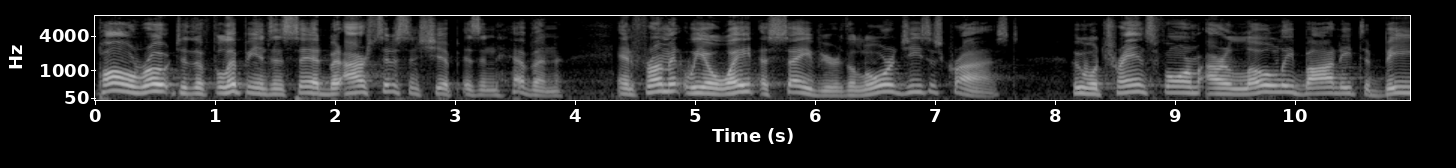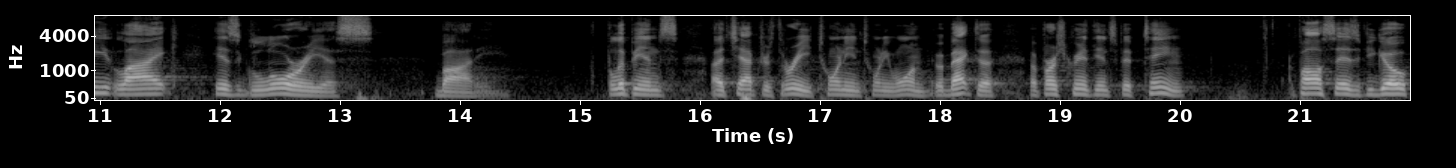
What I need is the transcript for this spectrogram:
Paul wrote to the Philippians and said, But our citizenship is in heaven, and from it we await a Savior, the Lord Jesus Christ who will transform our lowly body to be like his glorious body. Philippians uh, chapter 3, 20 and 21. But back to uh, 1 Corinthians 15. Paul says, if you go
